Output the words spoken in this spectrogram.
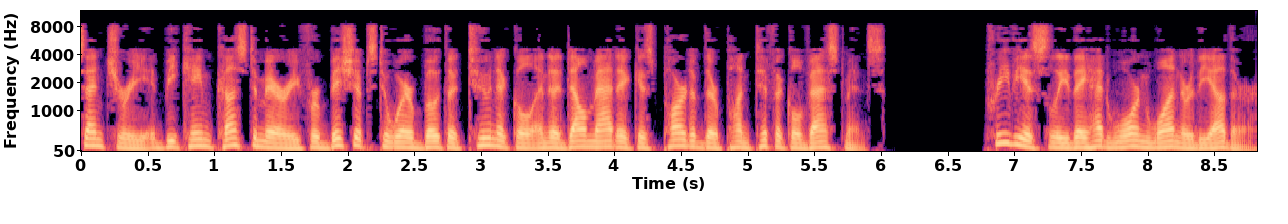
century it became customary for bishops to wear both a tunicle and a dalmatic as part of their pontifical vestments. Previously they had worn one or the other.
